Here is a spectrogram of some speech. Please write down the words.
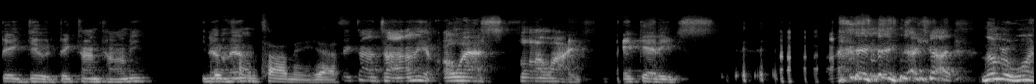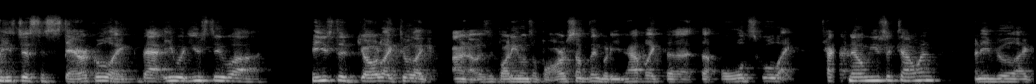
big dude, Big Time Tommy. You know Big him? time Tommy, yes. Big Time Tommy, OS for life. Take it easy. Uh, that guy, number one, he's just hysterical. Like that, he would used to. Uh, he used to go like to like I don't know, his buddy owns a bar or something, but he'd have like the the old school like techno music going, and he'd be like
